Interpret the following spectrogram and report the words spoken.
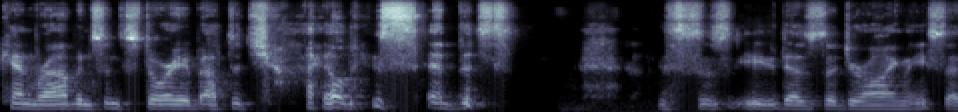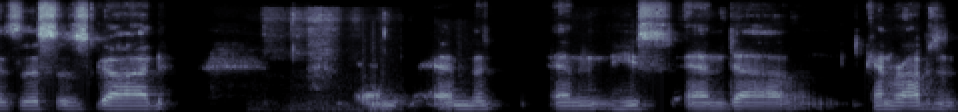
Ken Robinson's story about the child who said this. This is he does the drawing. He says this is God, and and the, and he's and uh, Ken Robinson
